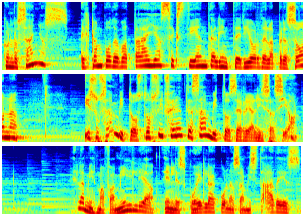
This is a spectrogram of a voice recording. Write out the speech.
Con los años, el campo de batalla se extiende al interior de la persona y sus ámbitos, los diferentes ámbitos de realización. En la misma familia, en la escuela, con las amistades,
